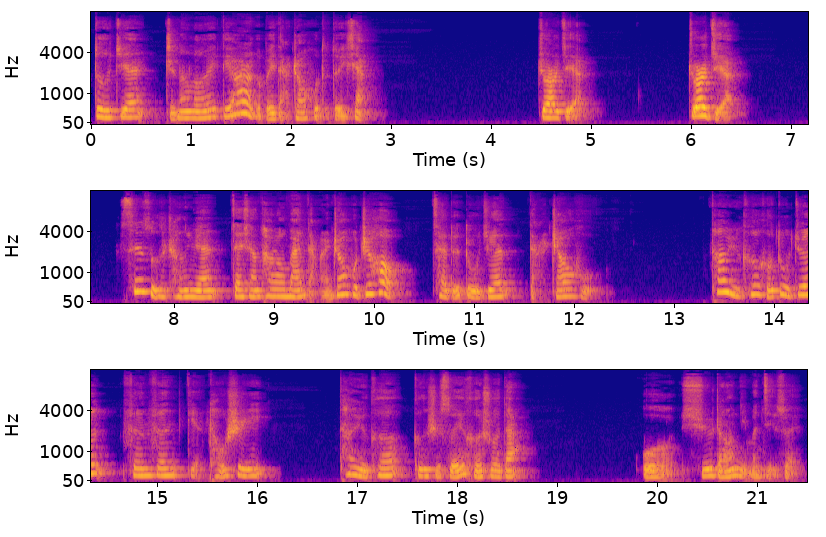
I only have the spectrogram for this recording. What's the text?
杜鹃只能沦为第二个被打招呼的对象。娟儿姐，娟儿姐，C 组的成员在向汤老板打完招呼之后，才对杜鹃打招呼。汤宇科和杜鹃纷纷点头示意，汤宇科更是随和说道：“我虚长你们几岁。”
